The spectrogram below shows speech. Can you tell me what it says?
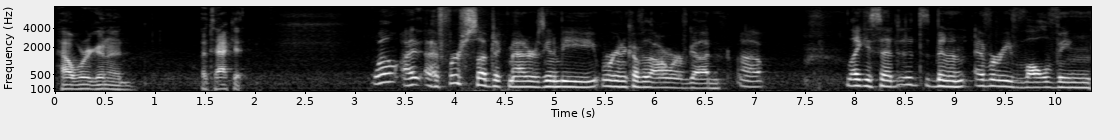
how we're going to attack it? Well, I, our first subject matter is going to be we're going to cover the armor of God. Uh, like you said, it's been an ever evolving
